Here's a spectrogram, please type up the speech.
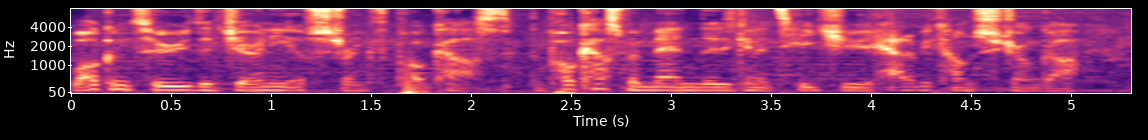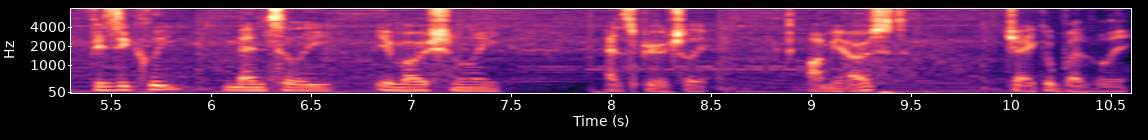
Welcome to the Journey of Strength podcast, the podcast for men that is going to teach you how to become stronger physically, mentally, emotionally, and spiritually. I'm your host, Jacob Weatherley.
